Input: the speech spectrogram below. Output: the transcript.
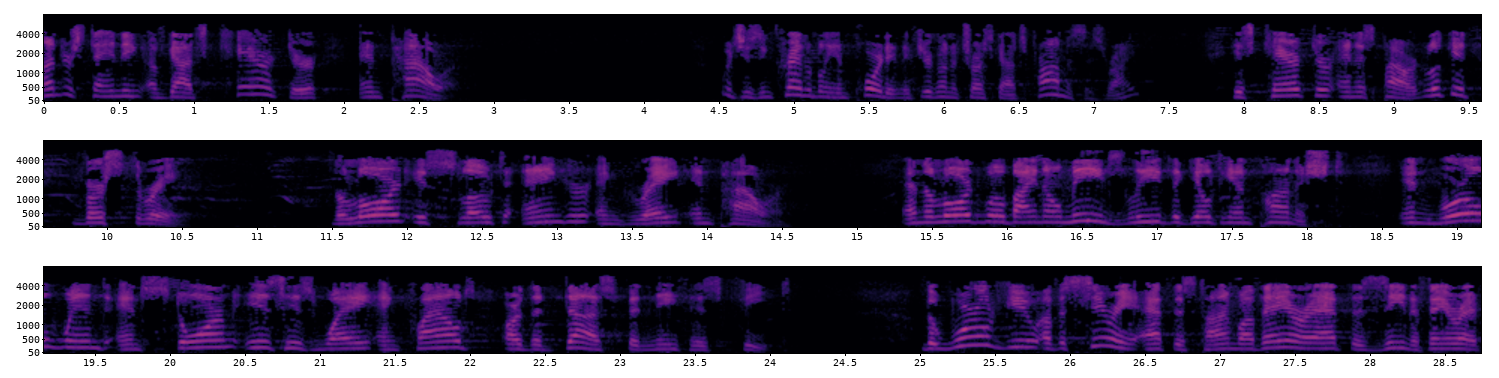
understanding of God's character and power. which is incredibly important if you're going to trust God's promises, right? His character and His power. Look at verse 3. The Lord is slow to anger and great in power. And the Lord will by no means leave the guilty unpunished. In whirlwind and storm is his way, and clouds are the dust beneath his feet. The worldview of Assyria at this time, while they are at the zenith, they are at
